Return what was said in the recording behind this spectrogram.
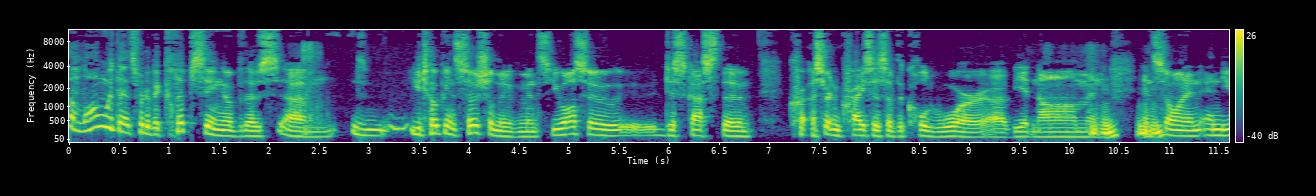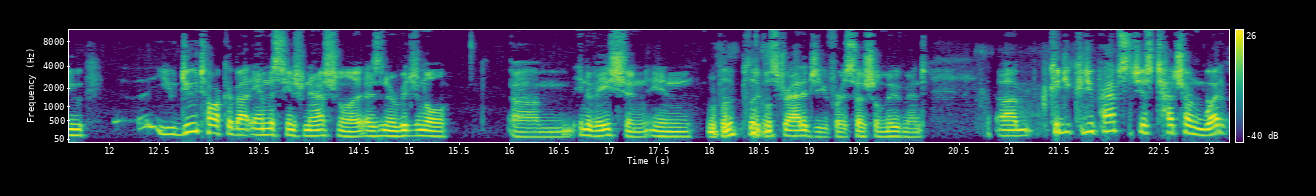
along with that sort of eclipsing of those um, utopian social movements, you also discuss the a certain crisis of the Cold War, uh, Vietnam, and mm-hmm, and mm-hmm. so on, and and you you do talk about Amnesty International as an original um, innovation in mm-hmm, political mm-hmm. strategy for a social movement. Um, could you could you perhaps just touch on what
